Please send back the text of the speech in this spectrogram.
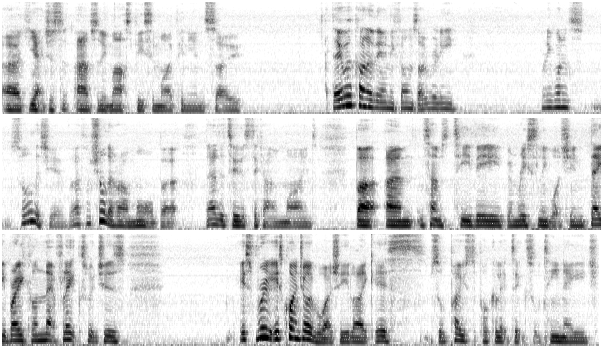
uh, yeah, just an absolute masterpiece in my opinion. So they were kind of the only films I really really wanted saw this year. I'm sure there are more, but they're the two that stick out in mind. But um, in terms of TV, been recently watching Daybreak on Netflix, which is it's really it's quite enjoyable actually. Like it's sort of post-apocalyptic, sort of teenage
